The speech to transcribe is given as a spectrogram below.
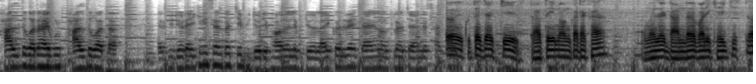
ফালতু কথা হয় পুরো ফালতু কথা। ভিডিওটা এখানেই শেষ করছি। ভিডিওটি ভালো লাগলে ভিডিও লাইক করে দেবে। চ্যানেল নতুন চ্যানেলটা সাবস্ক্রাইব কোথায় যাচ্ছিস তাড়াতাড়ি লঙ্কাটা খা। আমাদের ডান্ডার বাড়ি খেয়েছিস তো?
